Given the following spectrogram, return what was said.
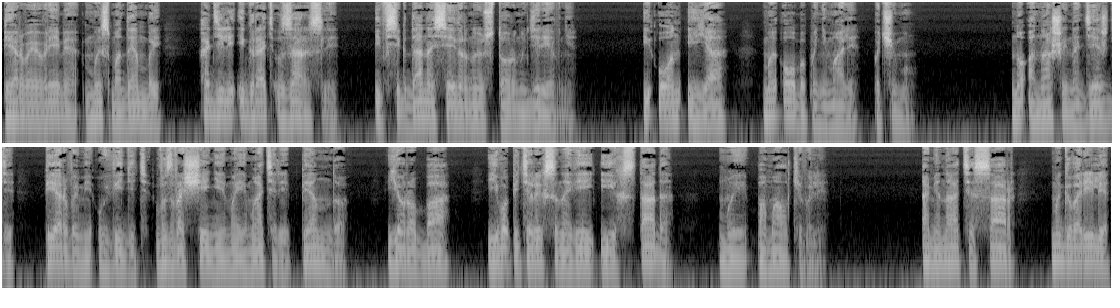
Первое время мы с Мадембой ходили играть в заросли и всегда на северную сторону деревни. И он, и я, мы оба понимали, почему но о нашей надежде первыми увидеть возвращение моей матери Пендо, Йороба, его пятерых сыновей и их стада мы помалкивали. О Минате Сар мы говорили,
